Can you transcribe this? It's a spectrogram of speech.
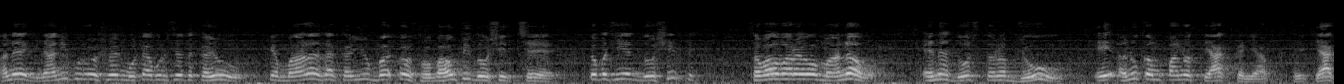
અને જ્ઞાની પુરુષોએ મોટા પુરુષે તો કહ્યું કે માણસ આ કળિયુગ તો સ્વભાવથી દોષિત છે. તો પછી એ દોષિત સ્વભાવવાળો એવો માનવ એના દોષ તરફ જોવું એ અનુકંપાનો ત્યાગ કર્યા ત્યાગ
